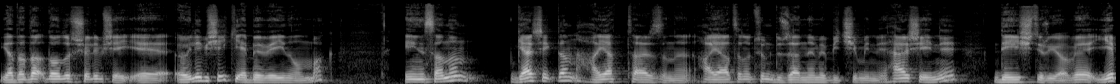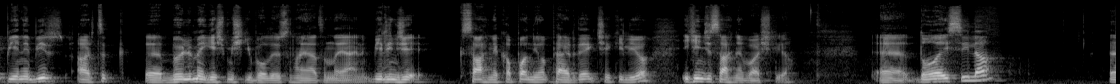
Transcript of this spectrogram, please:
ya da da doğrusu şöyle bir şey. E, öyle bir şey ki ebeveyn olmak insanın gerçekten hayat tarzını, hayatını tüm düzenleme biçimini, her şeyini değiştiriyor ve yepyeni bir artık bölüme geçmiş gibi oluyorsun hayatında yani. Birinci sahne kapanıyor, perde çekiliyor. ikinci sahne başlıyor. E, dolayısıyla e,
